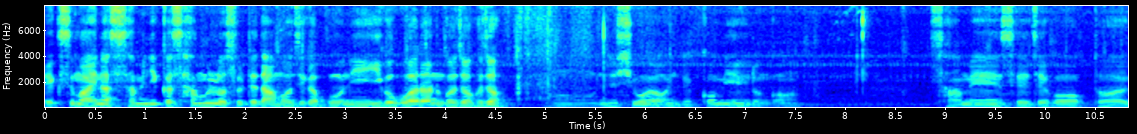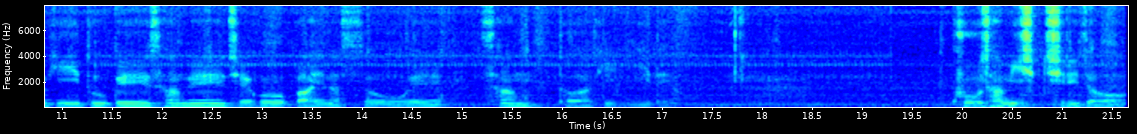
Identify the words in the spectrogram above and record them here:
x 마이너스 3이니까 3을 넣었을 때 나머지가 뭐니 이거 구하라는 거죠 그죠? 어, 이제 쉬워요 이제 껌이에요 이런 거 3의 세제곱 더하기 2배의 3의 제곱 마이너스 5의 3 더하기 2 돼요 9, 3, 27이죠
